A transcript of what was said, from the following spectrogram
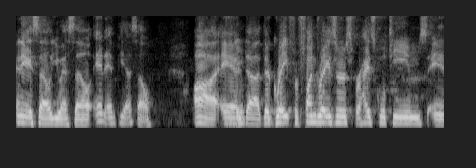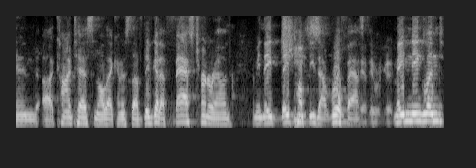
NASL, USL, and NPSL. Uh, and uh, they're great for fundraisers for high school teams and uh, contests and all that kind of stuff. They've got a fast turnaround. I mean, they they pump these out real fast. yeah they were good Made in England,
